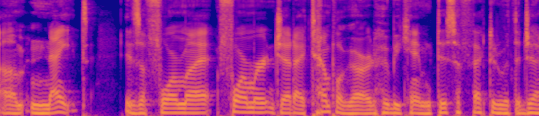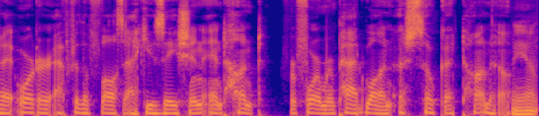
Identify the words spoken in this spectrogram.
Um, Knight is a former former Jedi Temple guard who became disaffected with the Jedi Order after the false accusation and hunt for former Padawan Ahsoka Tano. yeah,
